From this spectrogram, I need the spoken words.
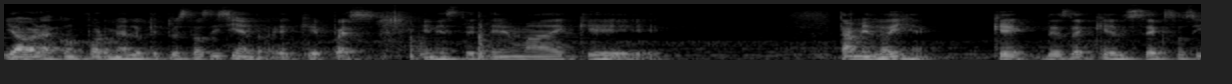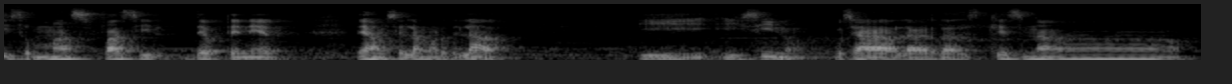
Y ahora conforme a lo que tú estás diciendo, eh, que pues en este tema de que también lo dije, que desde que el sexo se hizo más fácil de obtener, dejamos el amor de lado. Y, y sí, no, o sea, la verdad es que es una,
